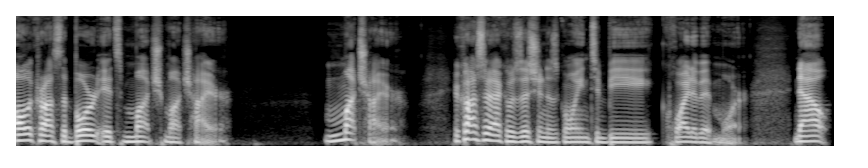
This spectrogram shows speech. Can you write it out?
all across the board, it's much, much higher. Much higher. Your cost of acquisition is going to be quite a bit more. Now,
